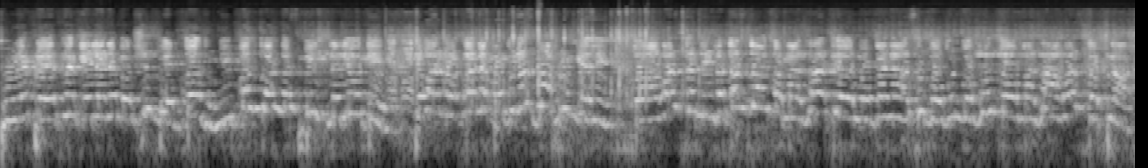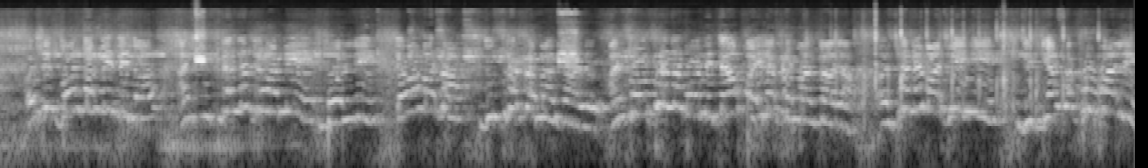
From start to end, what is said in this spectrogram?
पुढे प्रयत्न केल्याने बक्षीस भेटतोच मी पण दोनदा स्पीच दिली होती तेव्हा लोकांना बघूनच घाबरून गेली तो आवाज तर निघतच नव्हता माझा ते लोकांना असं बघून बघून तो माझा आवाज कपला असे दोनदा मी दिलं आणि तिसऱ्यांदा जेव्हा मी बोलली तेव्हा माझा दुसरा क्रमांक आले आणि चौथ्यांदा बोलली तेव्हा पहिला क्रमांक आला अशाने माझी ही जिज्ञासा खूप आली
